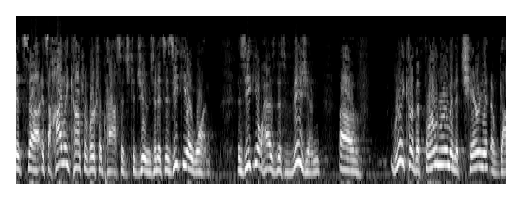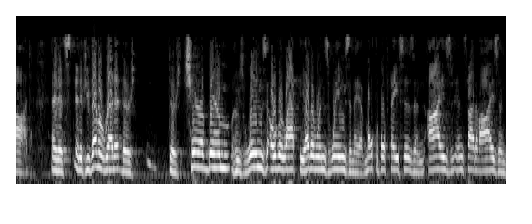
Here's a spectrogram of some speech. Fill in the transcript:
it's, uh, it's a highly controversial passage to Jews, and it's Ezekiel 1. Ezekiel has this vision of really kind of the throne room and the chariot of God. And it's, and if you've ever read it, there's, there's cherubim whose wings overlap the other one's wings and they have multiple faces and eyes inside of eyes and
